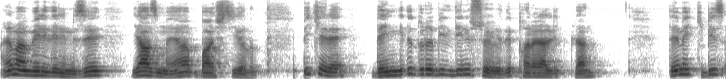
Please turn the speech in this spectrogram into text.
Hemen verilerimizi yazmaya başlayalım. Bir kere dengede durabildiğini söyledi paralellikten. Demek ki biz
